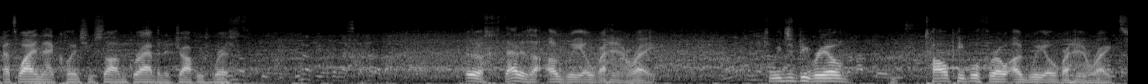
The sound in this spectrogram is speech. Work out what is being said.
That's why in that clinch you saw him grabbing at Jofre's wrist. Ugh, that is an ugly overhand right. Can we just be real? Tall people throw ugly overhand rights.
